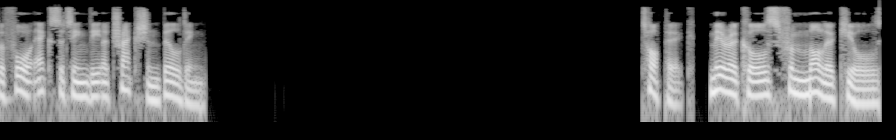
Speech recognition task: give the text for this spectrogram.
before exiting the attraction building. Topic Miracles from Molecules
